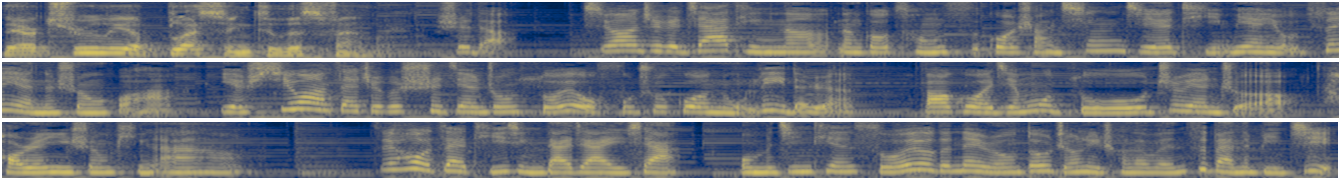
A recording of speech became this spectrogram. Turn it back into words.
They are truly a blessing to this family. 是的， 希望这个家庭呢能够从此过上清洁、体面、有尊严的生活哈、也希望在这个事件中所有付出过努力的人，包括节目组、志愿者，好人一生平安啊！最后再提醒大家一下，我们今天所有的内容都整理成了文字版的笔记，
